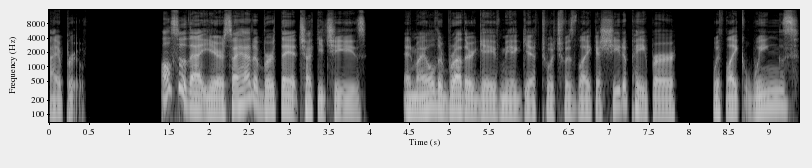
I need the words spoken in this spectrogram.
I approve. Also, that year, so I had a birthday at Chuck E. Cheese, and my older brother gave me a gift, which was like a sheet of paper with like wings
